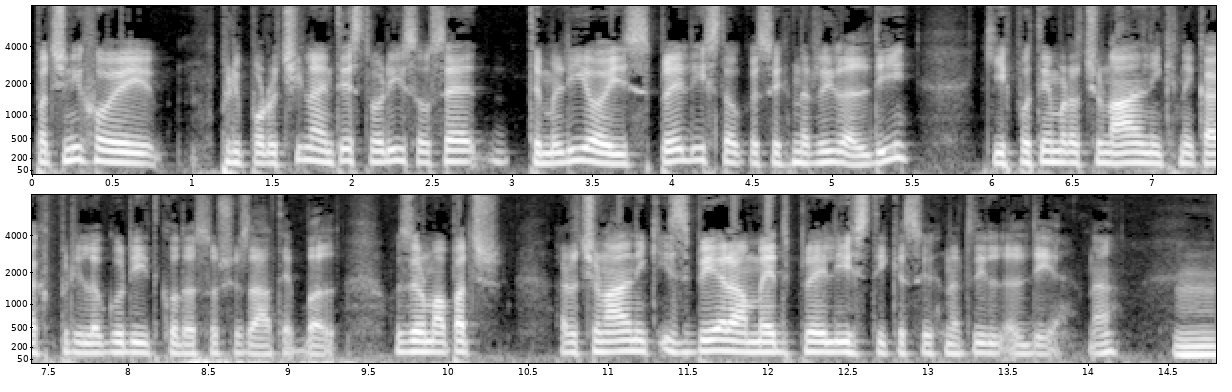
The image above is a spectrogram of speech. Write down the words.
pač njihovi priporočila in te stvari so vse temeljijo iz playlistov, ki so jih naredili ljudi, ki jih potem računalnik nekako prilagodi, tako da so še zate bolj. Oziroma pač računalnik izbira med playlisti, ki so jih naredili ljudje. Ne? Mm.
